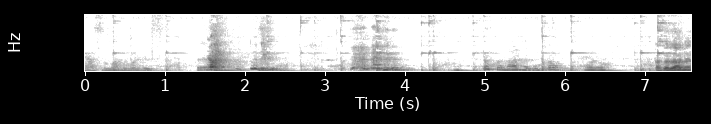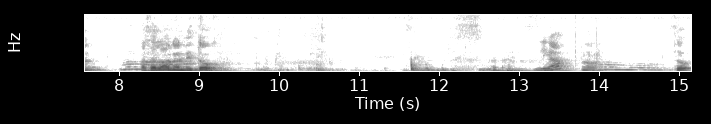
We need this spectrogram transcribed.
Ja, ist normal, wenn man isst. Kasalanan ito. Ano? Kasalanan, kasalanan nito. Lia? Ah. So,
